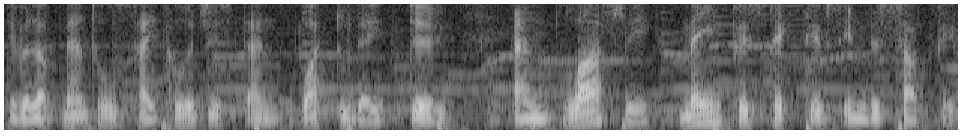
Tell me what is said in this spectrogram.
developmental psychologist and what do they do, and lastly, main perspectives in this subfield.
